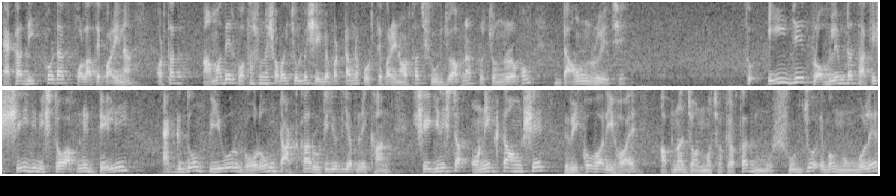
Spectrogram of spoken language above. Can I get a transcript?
একাধিক্যটা ফলাতে পারি না। অর্থাৎ আমাদের কথা শুনে সবাই চলবে, সেই ব্যাপারটা আমরা করতে পারি না। অর্থাৎ সূর্য আপনার প্রচণ্ড রকম ডাউন রয়েছে। তো এই যে প্রবলেমটা থাকে, সেই জিনিসটাও আপনি ডেলি একদম পিওর গরম টাটকা রুটি যদি আপনি খান, সেই জিনিসটা অনেকটা অংশে রিকভারি হয় আপনার জন্মছকে। অর্থাৎ সূর্য এবং মঙ্গলের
